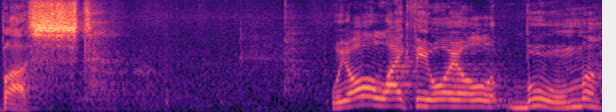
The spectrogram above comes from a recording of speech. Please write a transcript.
bust. We all like the oil boom.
